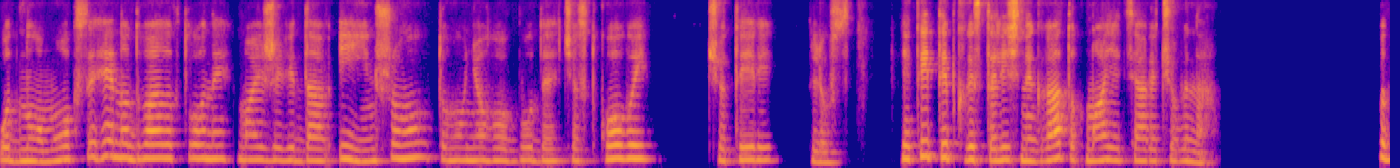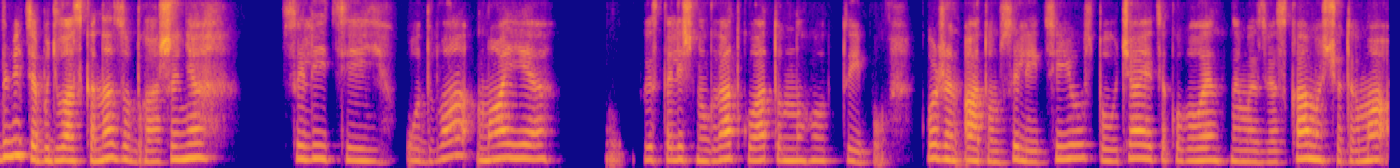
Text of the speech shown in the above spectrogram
одному оксигену 2 електрони майже віддав, і іншому, тому у нього буде частковий 4 плюс. Який тип кристалічних граток має ця речовина? Подивіться, будь ласка, на зображення. Силіцій О2 має кристалічну градку атомного типу. Кожен атом силіцію сполучається ковалентними зв'язками з чотирма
